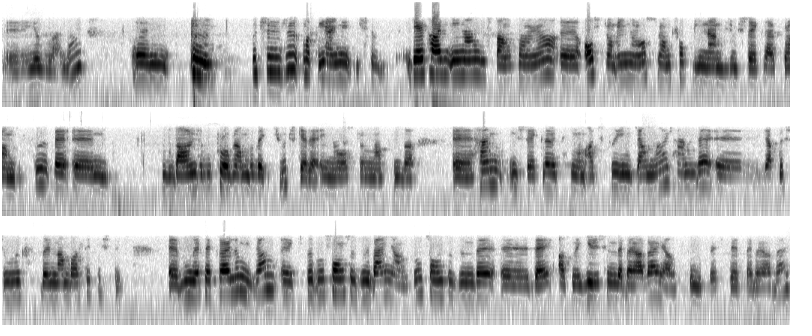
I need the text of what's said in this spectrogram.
e, yazılardan. E, üçüncü yani işte Gerrit Hardin İnangus'tan sonra e, Ostrom, Elinor Ostrom çok bilinen bir müşterekler kuramcısı ve e, daha önce bu programda da 2-3 kere Elinor Ostrom'un aslında e, hem müşterekler açısından açtığı imkanlar hem de e, yaklaşımının kısıtlarından bahsetmiştik. E, bunları tekrarlamayacağım. E, kitabın son sözünü ben yazdım. Son sözünde e, de aslında girişini de beraber yazdık Umut Reşit'le beraber.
